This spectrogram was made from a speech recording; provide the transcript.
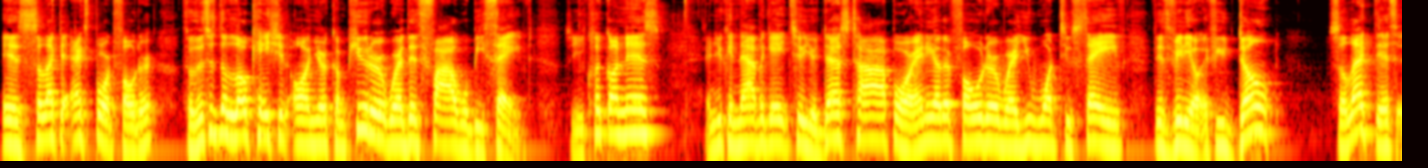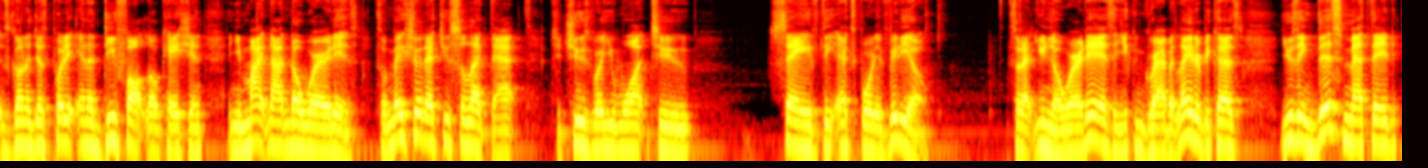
is select the export folder. So this is the location on your computer where this file will be saved. So you click on this and you can navigate to your desktop or any other folder where you want to save this video. If you don't select this, it's going to just put it in a default location and you might not know where it is. So make sure that you select that to choose where you want to save the exported video so that you know where it is and you can grab it later because using this method,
